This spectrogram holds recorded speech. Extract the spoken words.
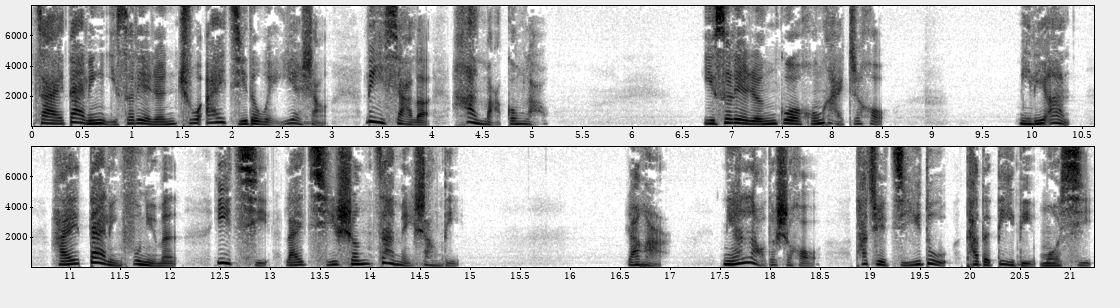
在带领以色列人出埃及的伟业上立下了汗马功劳。以色列人过红海之后，米利安还带领妇女们一起来齐声赞美上帝。然而，年老的时候，他却嫉妒他的弟弟摩西，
